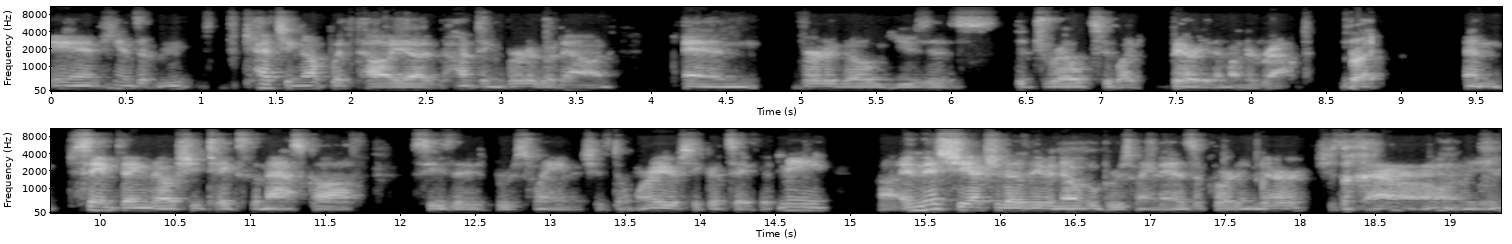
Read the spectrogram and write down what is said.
and he ends up catching up with Talia, hunting Vertigo down, and Vertigo uses the drill to like bury them underground. Right. And same thing though, she takes the mask off, sees that he's Bruce Wayne, and she's, "Don't worry, your secret's safe with me." Uh, in this, she actually doesn't even know who Bruce Wayne is, according to her. She's like, "I don't know." you."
